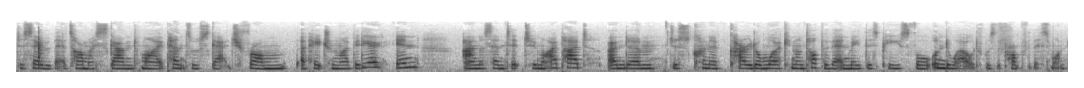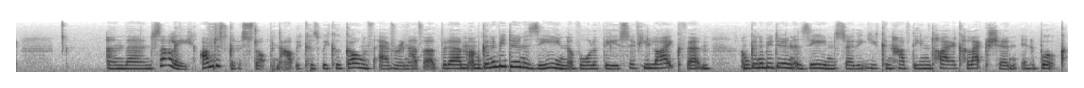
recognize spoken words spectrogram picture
to save a bit of time, I scanned my pencil sketch from a Patreon live video in and I sent it to my iPad and um, just kind of carried on working on top of it and made this piece for Underworld was the prompt for this one. And then Sally, I'm just going to stop now because we could go on forever and ever. But um, I'm going to be doing a zine of all of these. So if you like them, I'm going to be doing a zine so that you can have the entire collection in a book.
